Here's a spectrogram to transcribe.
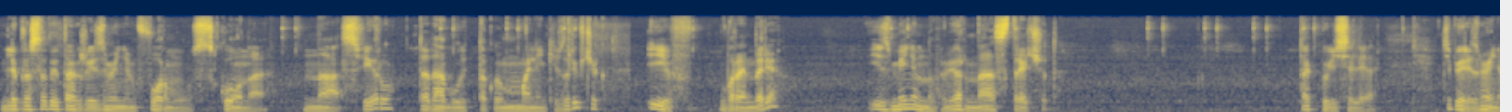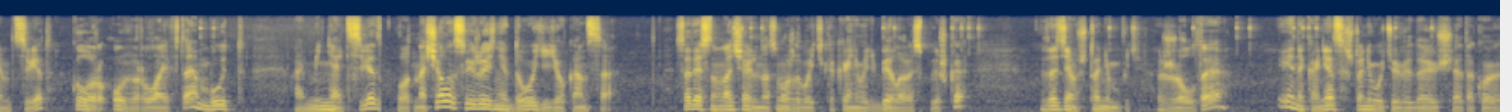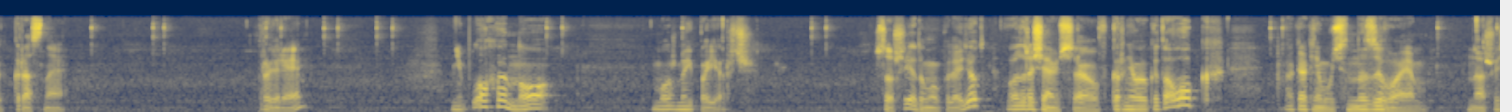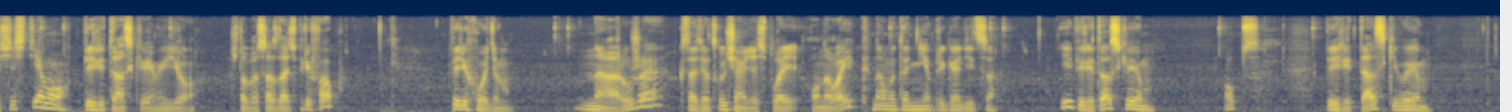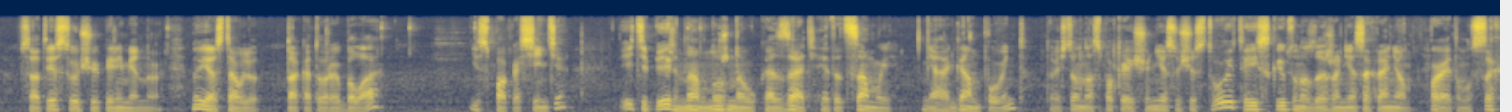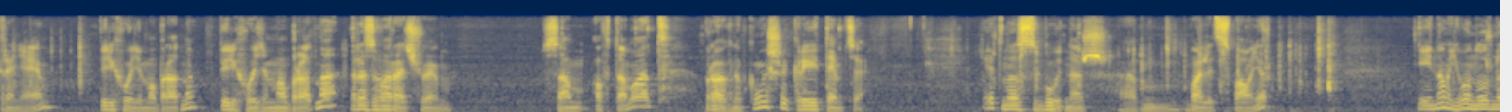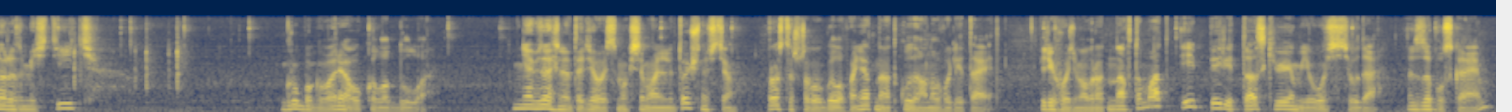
Для простоты также изменим форму с кона на сферу. Тогда будет такой маленький взрывчик. И в, в рендере изменим, например, на stretched. Так повеселее. Теперь изменим цвет. Color over lifetime будет а, менять цвет от начала своей жизни до ее конца. Соответственно, вначале у нас может быть какая-нибудь белая вспышка, затем что-нибудь желтое, и, наконец, что-нибудь увядающее такое красное. Проверяем. Неплохо, но можно и поярче. Что ж, я думаю, подойдет. Возвращаемся в корневой каталог. А как-нибудь называем нашу систему. Перетаскиваем ее, чтобы создать префаб. Переходим на оружие. Кстати, отключаем здесь Play on Awake, нам это не пригодится. И перетаскиваем Опс. Перетаскиваем соответствующую переменную. Ну я оставлю та, которая была из пака Синти. И теперь нам нужно указать этот самый gunpoint, то есть он у нас пока еще не существует и скрипт у нас даже не сохранен. Поэтому сохраняем, переходим обратно, переходим обратно, разворачиваем сам автомат, правой кнопкой мыши Create Empty. Это у нас будет наш э, балет спаунер. И нам его нужно разместить, грубо говоря, около дула. Не обязательно это делать с максимальной точностью, просто чтобы было понятно, откуда оно вылетает. Переходим обратно на автомат и перетаскиваем его сюда. Запускаем.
